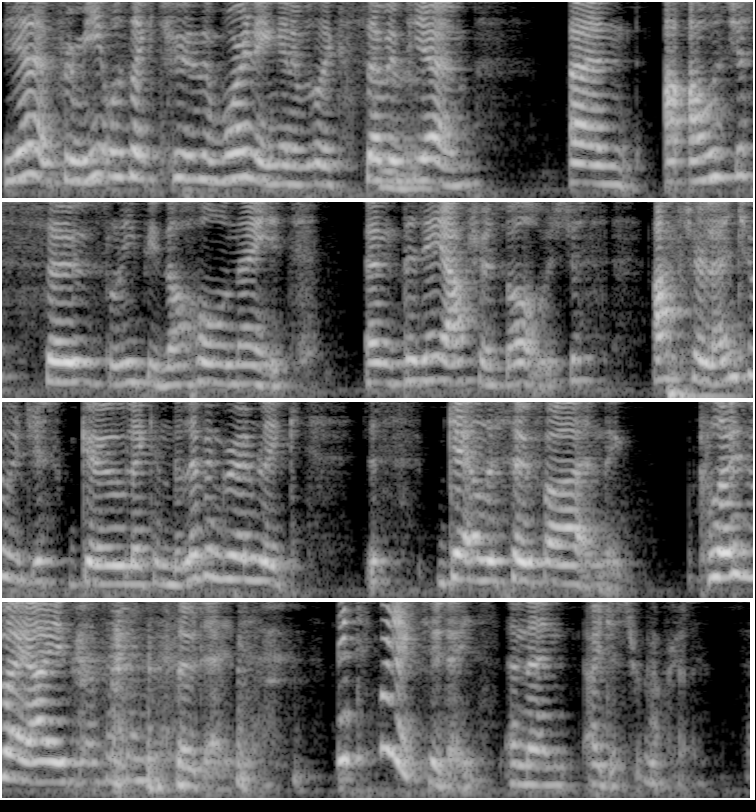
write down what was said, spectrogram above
yeah, for me it was like two in the morning and it was like seven Yeah. PM. And I, I was just so sleepy the whole night. And the day after as well, it was just after lunch I would just go like in the living room, like just get on the sofa and like close my eyes and I was like, I'm so dead. It took me like two days and then I just recovered. So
